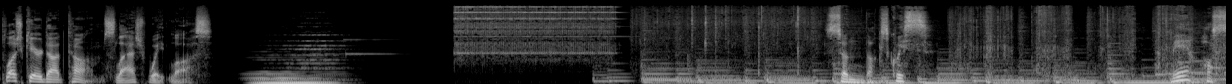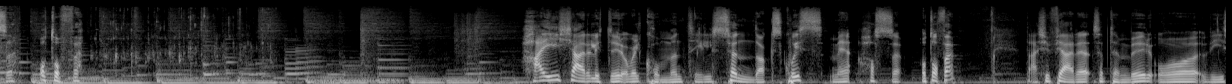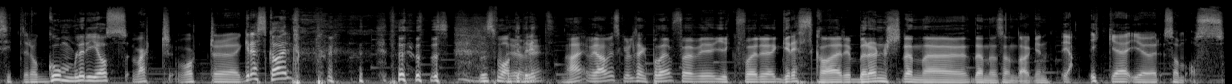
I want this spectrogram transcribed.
plushcare.com slash weight loss. Søndagsquiz. Med Hasse og Toffe. Hei, kjære lytter, og velkommen til søndagsquiz med Hasse og Toffe. Det er 24. september, og vi sitter og gomler i oss hvert vårt uh, gresskar. det, det smaker dritt. Nei, ja, vi skulle tenkt på det før vi gikk for gresskarbrunsj denne, denne søndagen. Ja, ikke gjør som oss.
